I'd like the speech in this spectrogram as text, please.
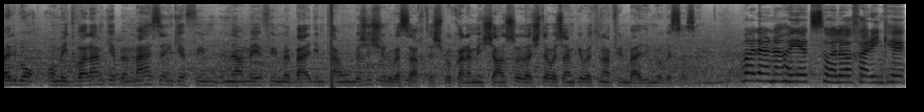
ولی با امیدوارم که به محض اینکه فیلم نامه فیلم بعدیم تموم بشه شروع به ساختش بکنم. این شانس رو داشته باشم که بتونم فیلم بعدیم رو بسازم. و در نهایت سوال آخر این که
